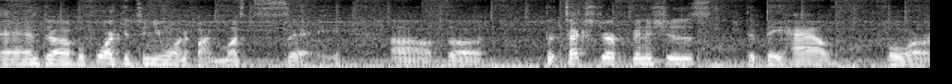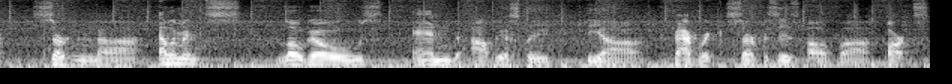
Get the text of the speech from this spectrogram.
And uh, before I continue on, if I must say, uh, the the texture finishes that they have for certain uh, elements, logos, and obviously the uh, fabric surfaces of uh, parts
